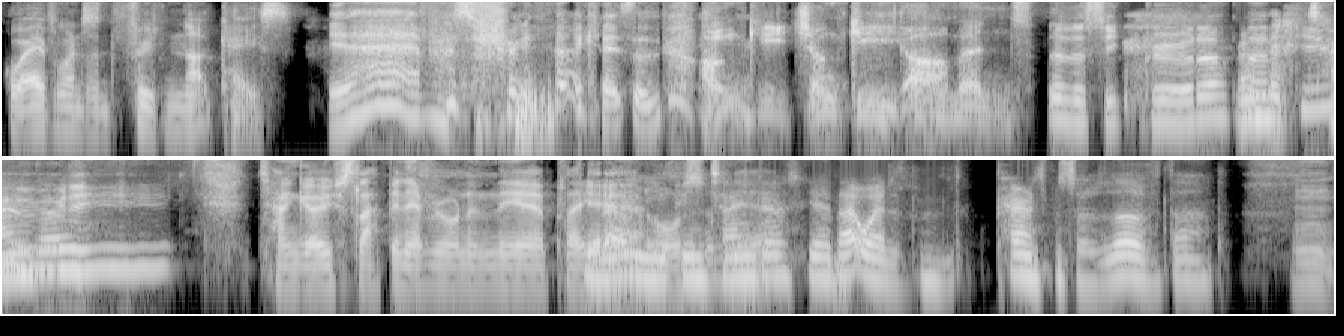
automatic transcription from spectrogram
Or everyone's on fruit and nut case. Yeah, everyone's fruit and nut. Okay, so hunky chunky almonds. They're the secret of Remember the Tango? Tango slapping everyone in the uh, play. Yeah, you've awesome, been tangos. Yeah. that way. Parents must have loved that. Yeah.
